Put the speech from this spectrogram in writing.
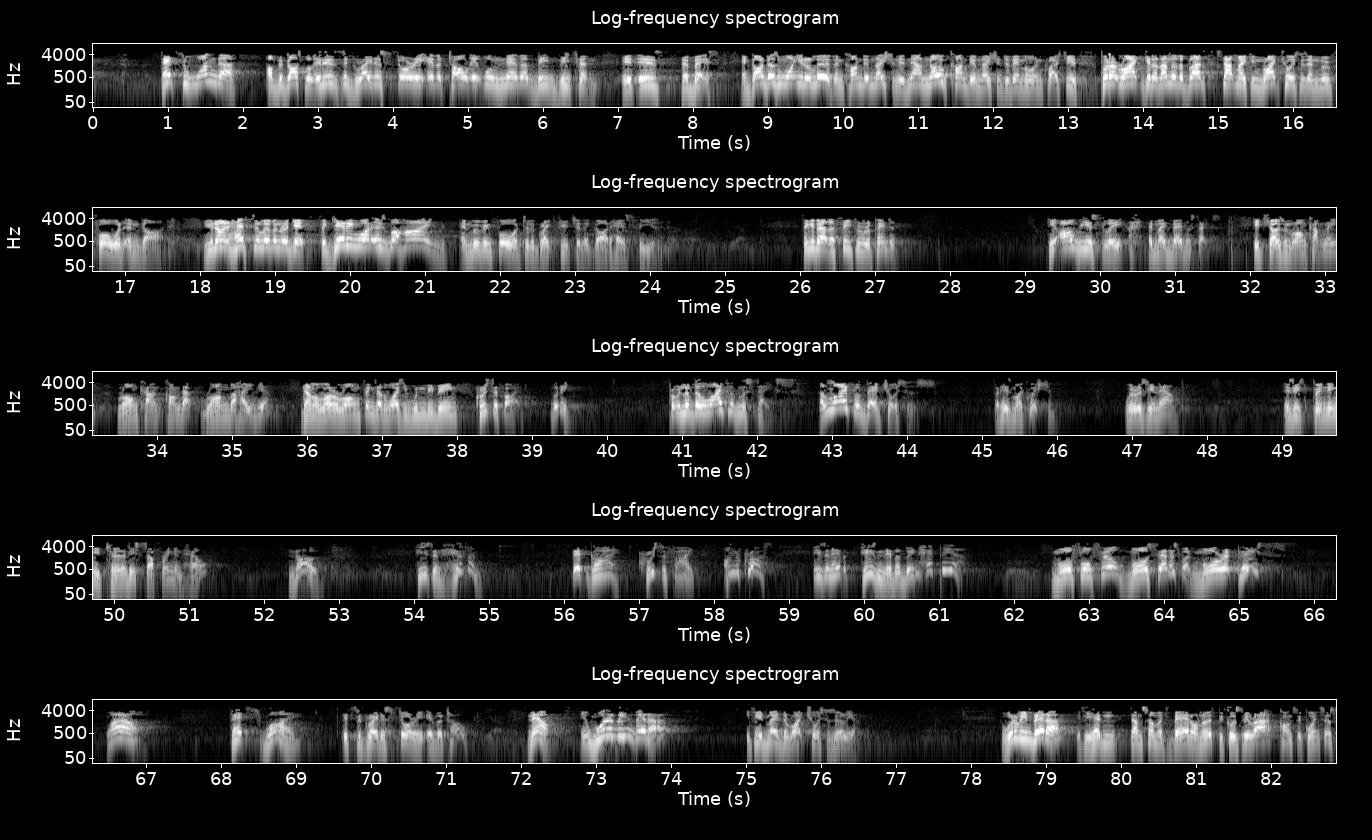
That's the wonder of the gospel. It is the greatest story ever told. It will never be beaten. It is the best. And God doesn't want you to live in condemnation. There's now no condemnation to them who are in Christ Jesus. Put it right, get it under the blood, start making right choices, and move forward in God. You don't have to live in regret, forgetting what is behind and moving forward to the great future that God has for you. Think about the thief who repented. He obviously had made bad mistakes. He'd chosen wrong company, wrong conduct, wrong behavior done a lot of wrong things, otherwise he wouldn't be being crucified, would he? Probably lived a life of mistakes, a life of bad choices. But here's my question Where is he now? Is he spending eternity suffering in hell? No. He's in heaven. That guy crucified on the cross. He's in heaven. He's never been happier, more fulfilled, more satisfied, more at peace. Wow. That's why it's the greatest story ever told. Now, it would have been better if he had made the right choices earlier. It would have been better if he hadn't done so much bad on earth because there are consequences.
